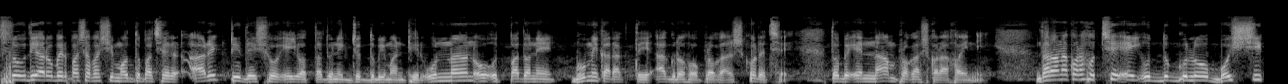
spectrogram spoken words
সৌদি আরবের পাশাপাশি মধ্যপ্রাচ্যের আরেকটি দেশও এই অত্যাধুনিক যুদ্ধবিমানটির উন্নয়ন ও উৎপাদনে ভূমিকা রাখতে আগ্রহ প্রকাশ করেছে, তবে এর নাম প্রকাশ করা হয়নি। ধারণা করা হচ্ছে এই উদ্যোগগুলো বৈশ্বিক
